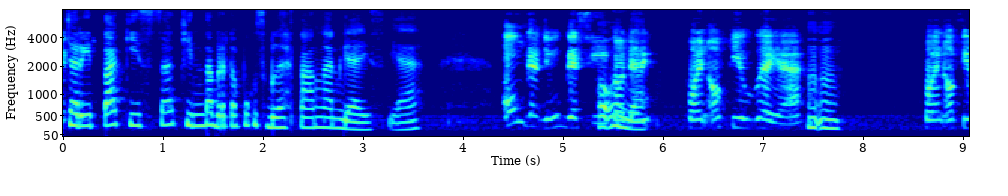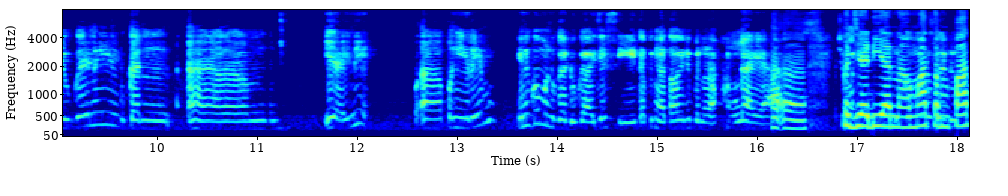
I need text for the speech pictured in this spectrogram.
cerita kisah cinta bertepuk sebelah tangan, guys, ya. Oh enggak juga sih. Oh, Kalau enggak. dari point of view gue ya, Mm-mm. point of view gue ini bukan, em, ya ini eh, pengirim. Ini gue menduga-duga aja sih, tapi nggak tahu ini bener apa enggak ya. Eh, eh, Cuma- kejadian nama tempat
